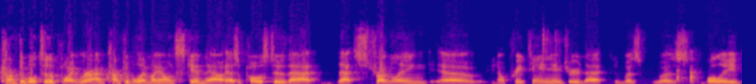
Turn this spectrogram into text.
Comfortable to the point where I'm comfortable in my own skin now, as opposed to that that struggling, uh, you know, pre-teenager that was was bullied,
